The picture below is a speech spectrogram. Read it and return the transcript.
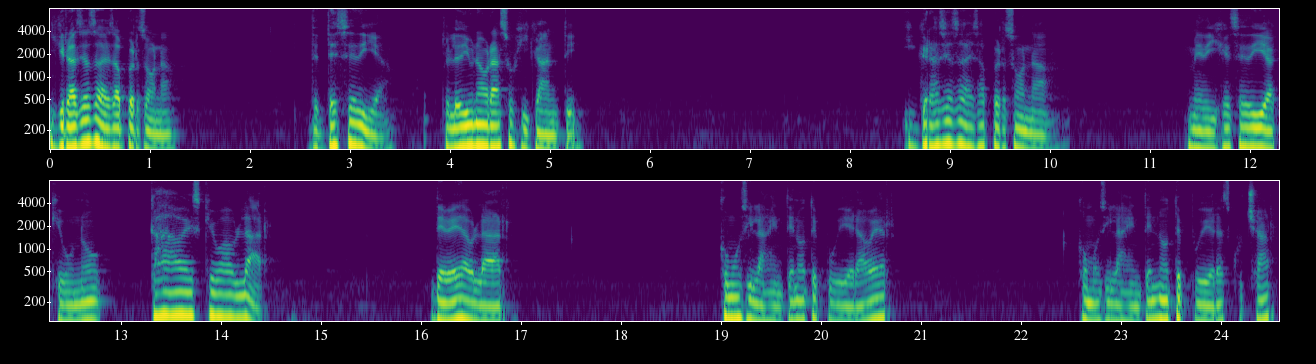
Y gracias a esa persona, desde ese día, yo le di un abrazo gigante. Y gracias a esa persona me dije ese día que uno cada vez que va a hablar debe de hablar como si la gente no te pudiera ver, como si la gente no te pudiera escuchar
